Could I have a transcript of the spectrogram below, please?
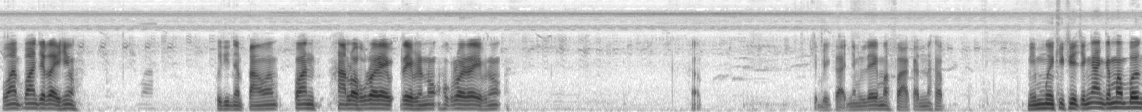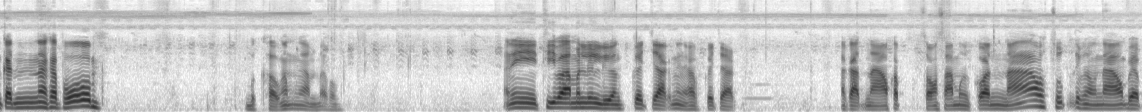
ประมาณประมาณจะไรเฮียพื้นที่นาปรางประมาณห้าร้อยหกร้อยไร่พะเนาะหกร้อยไร่พะเนาะครับเก็ บรรยากาศยามแรกมาฝากกันนะครับ มีมือขี้เกียจจะงานกันมาเบิ่งกันนะครับผมบิกเขางามๆนะผม อันนี้ที่ว่ามันเหลืองๆเกิดจากนี่ครับเกิดจากอากาศหนาวครับสองสามมือก่อนหนาวสุดเลยพี่องหนาวแบบ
